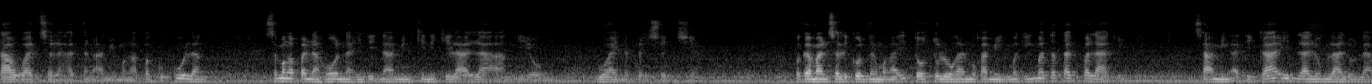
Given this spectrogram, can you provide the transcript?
tawad sa lahat ng aming mga pagkukulang sa mga panahon na hindi namin kinikilala ang iyong buhay na presensya. Pagaman sa likod ng mga ito, tulungan mo kaming maging matatag palagi sa aming atikain, lalong-lalo na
